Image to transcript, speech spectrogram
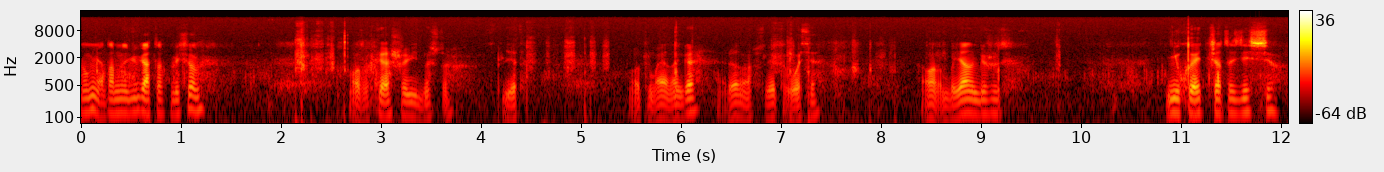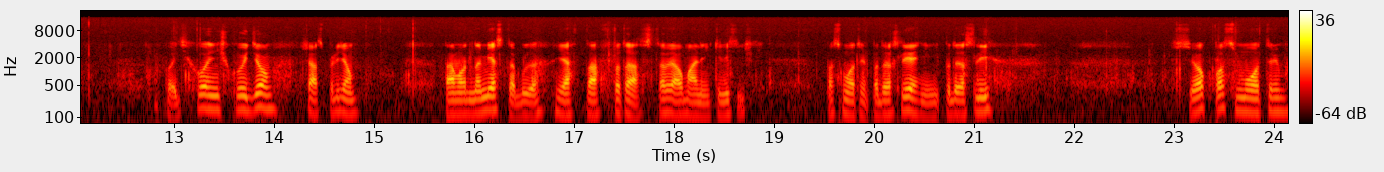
Ну, у меня там навигатор включен. Вот хорошо видно, что след. Вот моя нога, рядом след оси. Вон Баян бежит. Нюхает что-то здесь все. Потихонечку идем. Сейчас придем. Там одно место было. Я в тот раз оставлял маленькие лисички. Посмотрим, подросли они, не подросли. Все посмотрим.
